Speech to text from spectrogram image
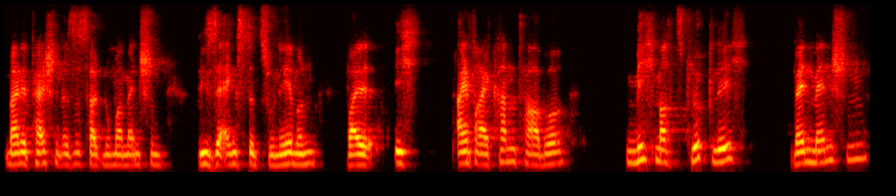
meine Passion ist es halt nur mal Menschen diese Ängste zu nehmen, weil ich einfach erkannt habe, mich macht's glücklich, wenn Menschen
